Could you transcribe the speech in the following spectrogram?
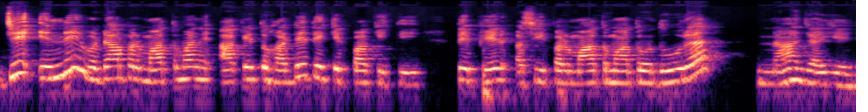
ਜੇ ਇੰਨੇ ਵੱਡਾ ਪਰਮਾਤਮਾ ਨੇ ਆ ਕੇ ਤੁਹਾਡੇ ਤੇ ਕਿਰਪਾ ਕੀਤੀ, ਤੇ ਫਿਰ ਅਸੀਂ ਪਰਮਾਤਮਾ ਤੋਂ ਦੂਰ ਨਾ ਜਾਈਏ।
